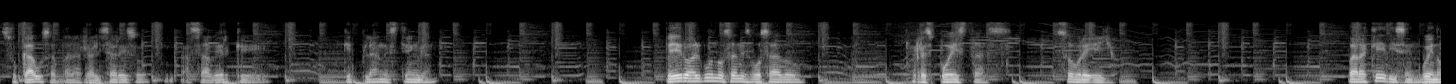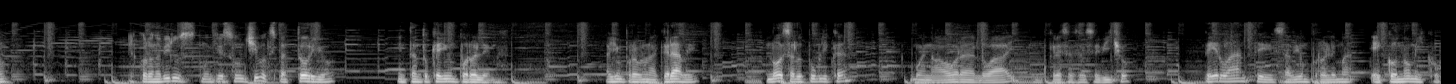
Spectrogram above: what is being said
su causa, para realizar eso, a saber qué, qué planes tengan. Pero algunos han esbozado respuestas sobre ello. ¿Para qué? Dicen, bueno, el coronavirus como que es un chivo expiatorio en tanto que hay un problema. Hay un problema grave, no de salud pública, bueno, ahora lo hay, gracias a ese bicho, pero antes había un problema económico,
